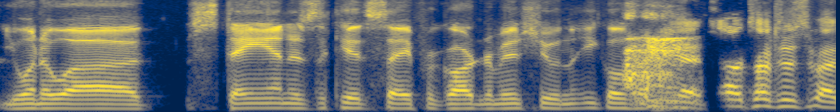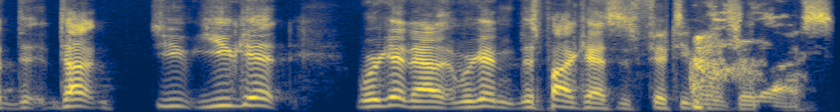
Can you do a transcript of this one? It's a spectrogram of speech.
You want to uh stand, as the kids say, for Gardner Minshew and the Eagles? Yeah, talk, talk to us about talk, you. You get. We're getting out. Of, we're getting. This podcast is 15 minutes or less.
